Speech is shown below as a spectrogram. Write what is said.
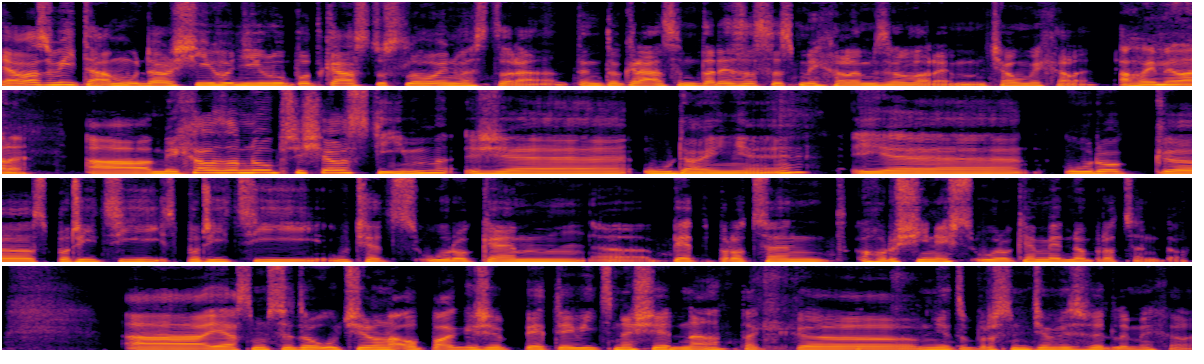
Já vás vítám u dalšího dílu podcastu Slovo investora. Tentokrát jsem tady zase s Michalem Zilvarem. Čau Michale. Ahoj Milane. A Michal za mnou přišel s tím, že údajně je úrok eh, spořící, spořící účet s úrokem 5% eh, horší než s úrokem 1%. A já jsem se to učil naopak, že 5 je víc než jedna, tak uh, mě to prosím tě vysvětli, Michale.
